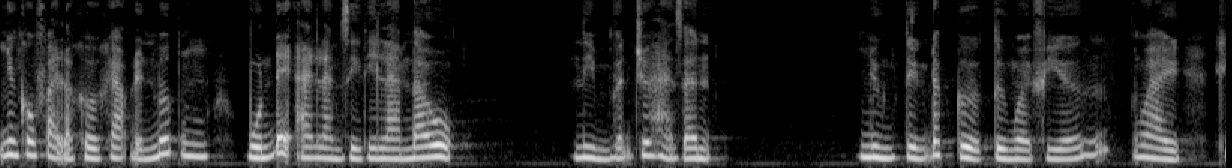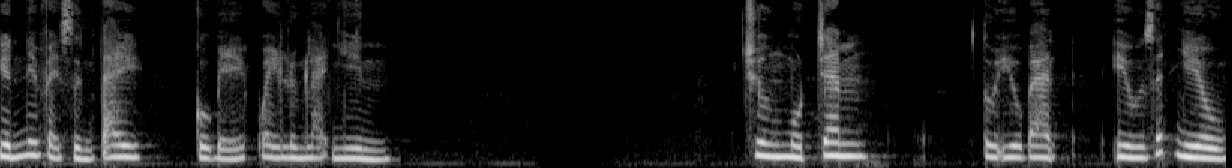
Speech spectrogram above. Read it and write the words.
nhưng không phải là khờ khạo đến mức muốn để ai làm gì thì làm đâu. Nìm vẫn chưa hả giận. Nhưng tiếng đập cửa từ ngoài phía ngoài khiến Nim phải dừng tay. Cô bé quay lưng lại nhìn chương 100 Tôi yêu bạn, yêu rất nhiều.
